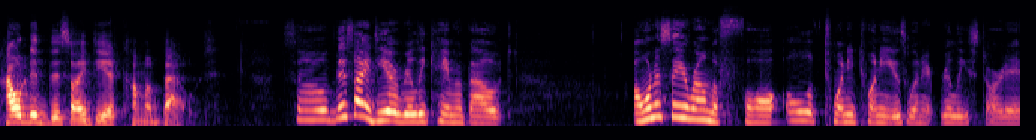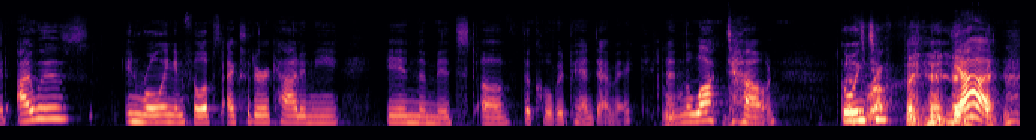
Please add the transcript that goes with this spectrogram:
how did this idea come about? So, this idea really came about, I want to say around the fall of 2020 is when it really started. I was enrolling in Phillips Exeter Academy in the midst of the COVID pandemic Ooh. and the lockdown. Going to yeah,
